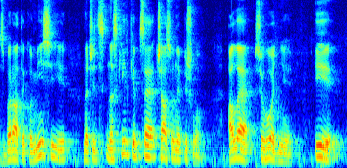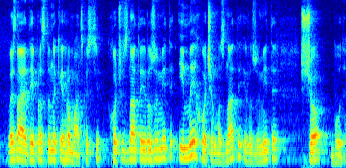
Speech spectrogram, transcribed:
збирати комісії. Значить, наскільки б це часу не пішло. Але сьогодні і, ви знаєте, і представники громадськості хочуть знати і розуміти, і ми хочемо знати і розуміти, що буде.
